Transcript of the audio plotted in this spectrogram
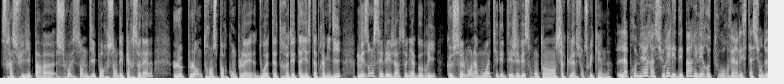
sera suivie par 70% euh, des personnels. Le plan de transport complet doit être détaillé cet après-midi, mais on sait déjà, Sonia Gobry, que seulement la moitié des TGV seront en circulation ce week-end. La première, assurer les départs et les retours vers les stations de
